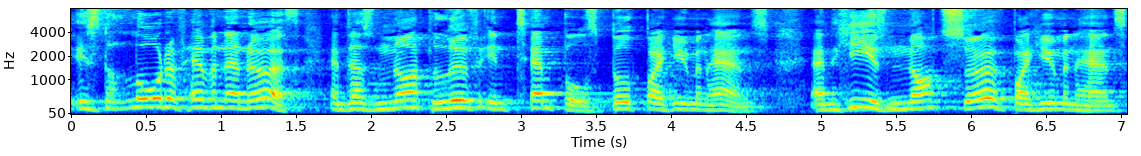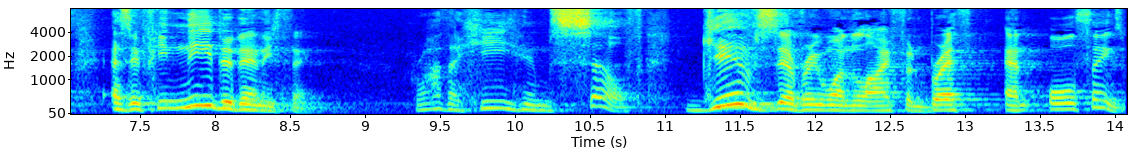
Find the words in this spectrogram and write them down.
is the Lord of heaven and earth and does not live in temples built by human hands. And he is not served by human hands as if he needed anything. Rather, he himself gives everyone life and breath and all things,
